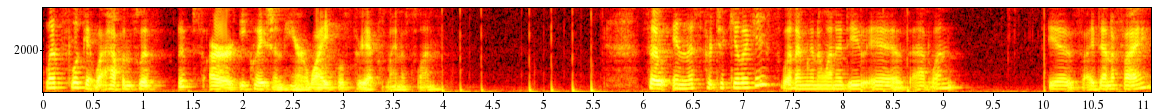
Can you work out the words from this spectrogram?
let's look at what happens with, oops, our equation here, y equals 3x minus 1. So in this particular case, what I'm going to want to do is add one is identify,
